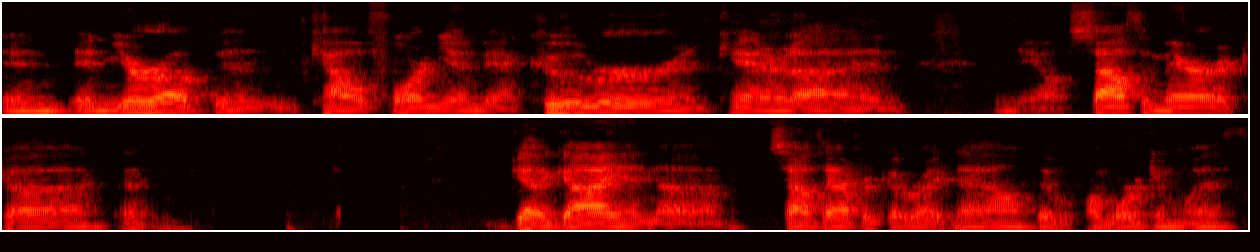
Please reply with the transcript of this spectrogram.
in, in Europe and California and Vancouver and Canada and, you know, South America. And got a guy in uh, South Africa right now that I'm working with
